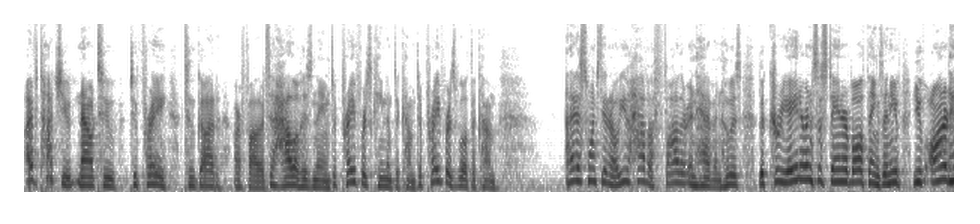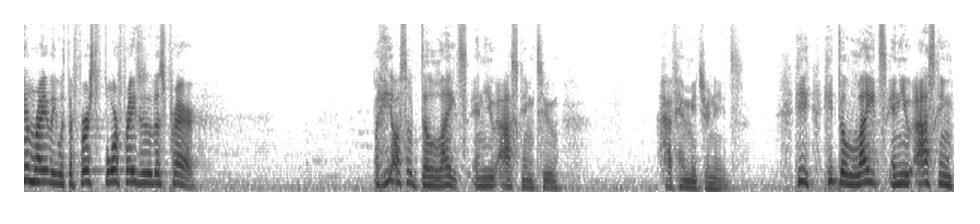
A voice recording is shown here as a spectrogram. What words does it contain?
I've taught you now to, to pray to God our Father, to hallow his name, to pray for his kingdom to come, to pray for his will to come. And I just want you to know you have a Father in heaven who is the creator and sustainer of all things, and you've, you've honored him rightly with the first four phrases of this prayer. But he also delights in you asking to have him meet your needs. He, he delights in you asking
